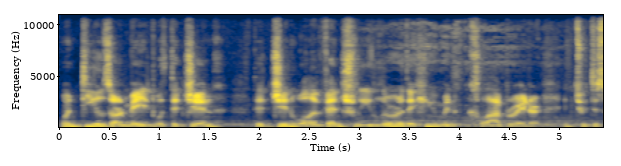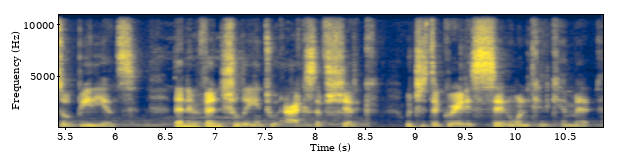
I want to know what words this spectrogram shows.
When deals are made with the jinn, the jinn will eventually lure the human collaborator into disobedience, then eventually into acts of shirk, which is the greatest sin one can commit.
